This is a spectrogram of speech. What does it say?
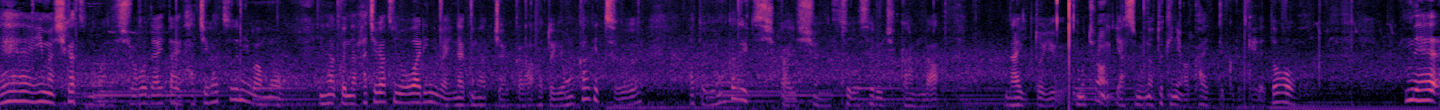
えー、今4月の終わりでしょ？大体8月にはもういなくな8月の終わりにはいなくなっちゃうからあと4ヶ月？あと4ヶ月しか一緒に過ごせる時間がないという。もちろん休みの時には帰ってくるけれど。で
